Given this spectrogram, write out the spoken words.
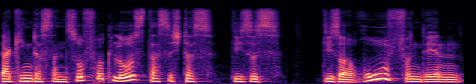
da ging das dann sofort los, dass sich das, dieses, dieser Ruf von den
